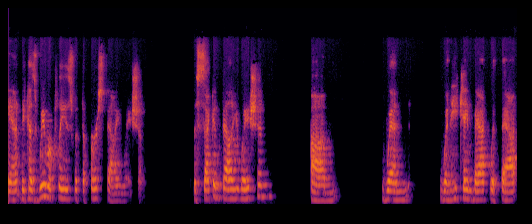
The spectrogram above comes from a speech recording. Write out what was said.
And because we were pleased with the first valuation. The second valuation um, when when he came back with that,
